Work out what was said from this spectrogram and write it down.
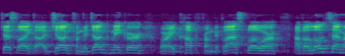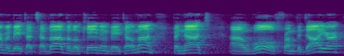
just like a jug from the jug maker or a cup from the glass blower. Avalot semer mibeit tzava, velo kelim mibeit oman, but not uh, wool from the dyer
